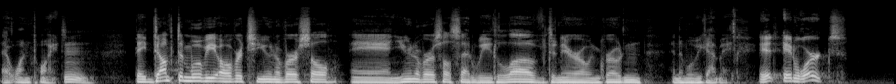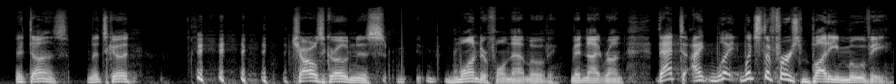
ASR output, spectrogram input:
at one point. They dumped the movie over to Universal, and Universal said, "We love De Niro and Grodin," and the movie got made. It it works. It does. It's good. Charles Grodin is wonderful in that movie, Midnight Run. That I what, what's the first buddy movie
